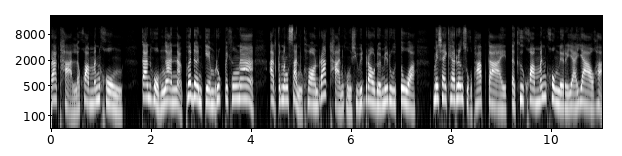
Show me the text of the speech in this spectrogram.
รากฐานและความมั่นคง การโหมงานหนักเพื่อเดินเกมรุกไปข้างหน้า อาจกำลังสั่นคลอนรากฐานของชีวิตเราโดยไม่รู้ตัว ไม่ใช่แค่เรื่องสุขภาพกาย แต่คือความมั่นคงในระยะยาวค่ะ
